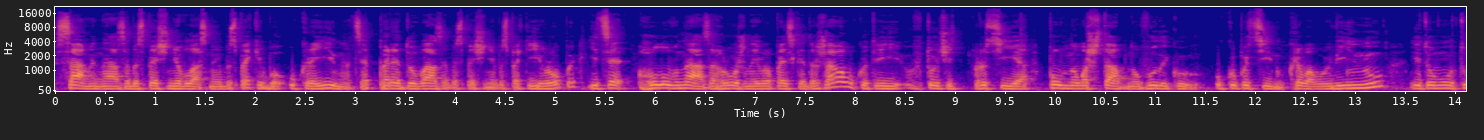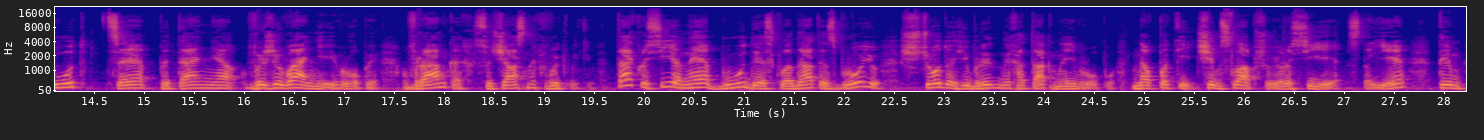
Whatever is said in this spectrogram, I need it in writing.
саме на забезпечення власної безпеки, бо Україна це передова забезпечення безпеки Європи, і це головна загрожена європейська держава, в котрій вточить Росія повномасштабну велику окупаційну криваву війну. І тому тут це питання виживання Європи в рамках сучасних викликів. Так, Росія не буде складати зброю щодо гібридних атак на Європу. Навпаки, чим слабшою Росія стає, тим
